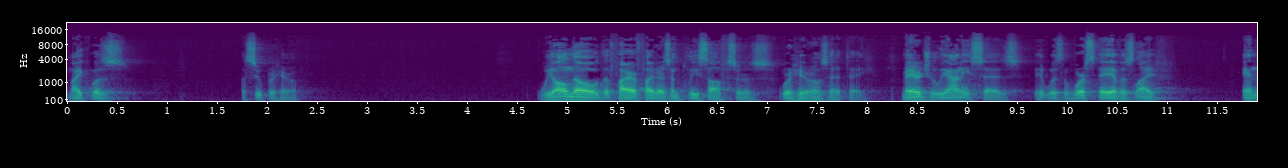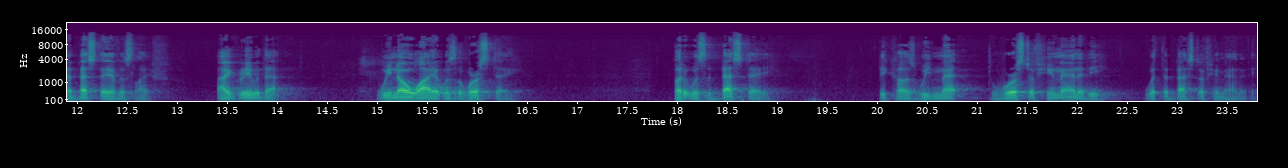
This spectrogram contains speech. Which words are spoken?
Mike was a superhero. We all know the firefighters and police officers were heroes that day. Mayor Giuliani says it was the worst day of his life and the best day of his life. I agree with that. We know why it was the worst day. But it was the best day because we met the worst of humanity with the best of humanity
